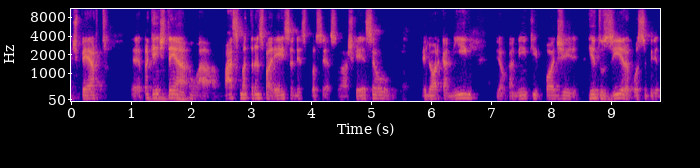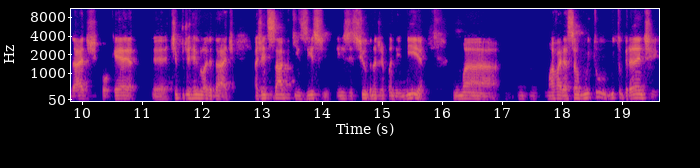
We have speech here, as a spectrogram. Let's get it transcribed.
de perto, é, para que a gente tenha a máxima transparência nesse processo. Acho que esse é o melhor caminho, e é o caminho que pode reduzir a possibilidade de qualquer é, tipo de irregularidade. A gente sabe que existe, existiu durante a pandemia uma, uma variação muito, muito grande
